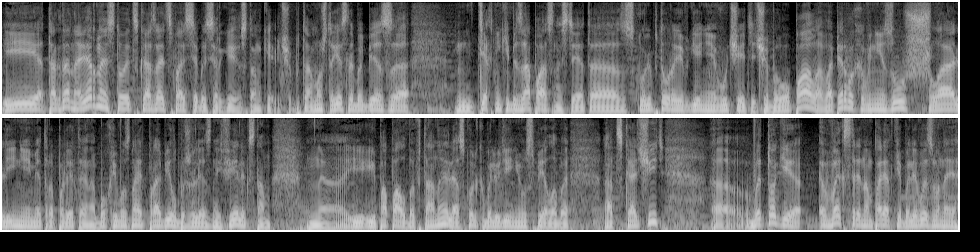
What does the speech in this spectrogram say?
И тогда, наверное, стоит сказать спасибо Сергею Станкевичу, потому что если бы без э, техники безопасности эта скульптура Евгения Вучетича бы упала, во-первых, внизу шла линия метрополитена. Бог его знает, пробил бы железный Феликс там э, и, и попал бы в тоннель, а сколько бы людей не успело бы отскочить. Э, в итоге в экстренном порядке были вызваны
